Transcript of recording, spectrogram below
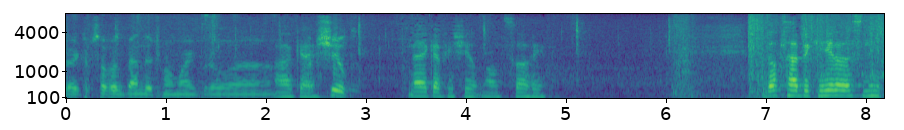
Eh, Ik heb zelf ook bandage, man, maar ik bedoel... eh Oké. ik heb shield. Nee, ik heb geen shield man, sorry. Dat heb ik helaas niet.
